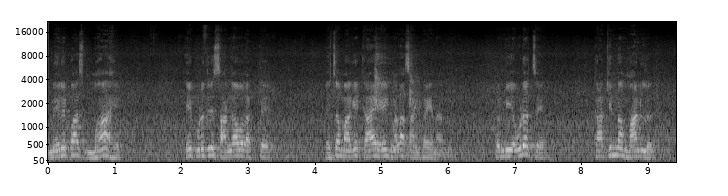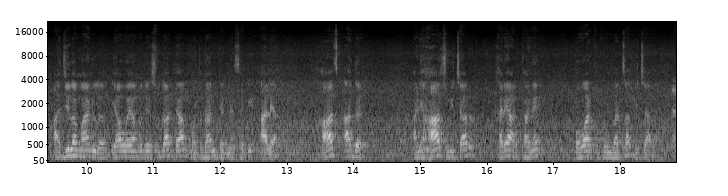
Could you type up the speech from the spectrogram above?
मेरे पास माँ आहे हे कुठेतरी सांगावं लागतं आहे ह्याच्या मागे काय आहे मला सांगता येणार नाही. पण मी एवढंच आहे. काकींना मानलं आजीला मानलं या वयामध्ये सुद्धा त्या मतदान करण्यासाठी आल्या. हाच आदर आणि हाच विचार खऱ्या अर्थाने पवार कुटुंबाचा विचार आहे.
